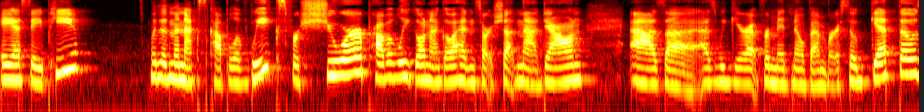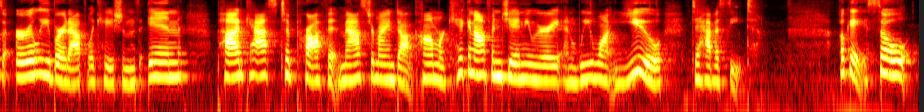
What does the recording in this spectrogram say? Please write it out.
ASAP within the next couple of weeks for sure. Probably going to go ahead and start shutting that down as uh, as we gear up for mid-November. So get those early bird applications in podcast to profit mastermind.com. We're kicking off in January and we want you to have a seat. Okay, so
